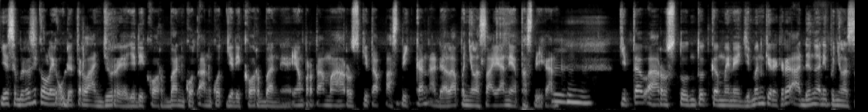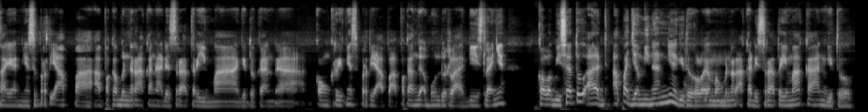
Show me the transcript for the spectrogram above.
Ya sebenarnya sih kalau yang udah terlanjur ya jadi korban, quote unquote jadi korban ya. Yang pertama harus kita pastikan adalah penyelesaiannya pastikan. Hmm. Kita harus tuntut ke manajemen kira-kira ada nggak nih penyelesaiannya seperti apa? Apakah benar akan ada serah terima gitu kan? Nah, konkretnya seperti apa? Apakah nggak mundur lagi? Istilahnya kalau bisa tuh apa jaminannya gitu kalau emang benar akan diserah terimakan gitu.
